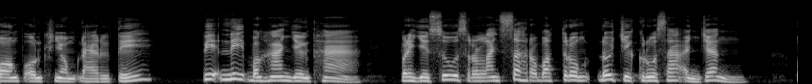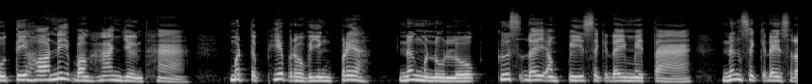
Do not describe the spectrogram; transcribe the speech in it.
បងប្អូនខ្ញុំដែរឬទេ ពាក្យនេះបង្ហាញយើងថាព្រះយេស៊ូវស្រឡាញ់សិស្សរបស់ទ្រង់ដូចជាគ្រួសារអញ្ចឹងឧទាហរណ៍នេះបង្ហាញយើងថា មិត្តភាពរវាងព្រះ និងមនុស្សលោកគឺស្ដីអំពីសេចក្តីមេត្តា និងសេចក្តីស្រ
